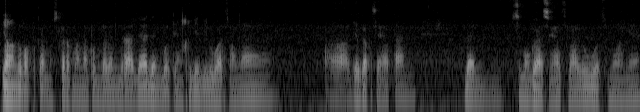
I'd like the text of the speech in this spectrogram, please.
Jangan lupa pakai masker mana pun kalian berada. Dan buat yang kerja di luar sana uh, jaga kesehatan. Dan semoga sehat selalu buat semuanya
